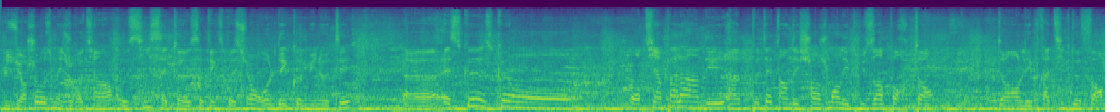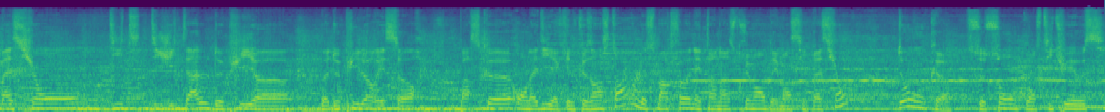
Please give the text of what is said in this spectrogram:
plusieurs choses, mais je retiens aussi cette, cette expression rôle des communautés. Euh, est-ce qu'on on tient pas là peut-être un des changements les plus importants dans les pratiques de formation dites digitales depuis, euh, bah, depuis leur essor? Parce que, on l'a dit il y a quelques instants, le smartphone est un instrument d'émancipation. Donc, se sont constitués aussi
